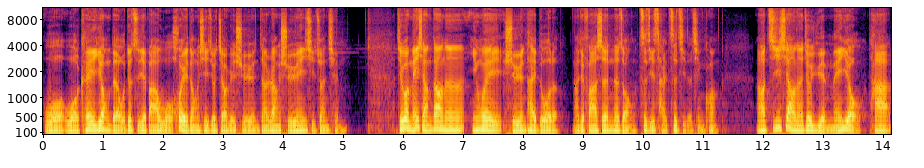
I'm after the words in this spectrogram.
我我可以用的，我就直接把我会的东西就交给学员，这样让学员一起赚钱。结果没想到呢，因为学员太多了，然后就发生那种自己踩自己的情况，然后绩效呢就远没有他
